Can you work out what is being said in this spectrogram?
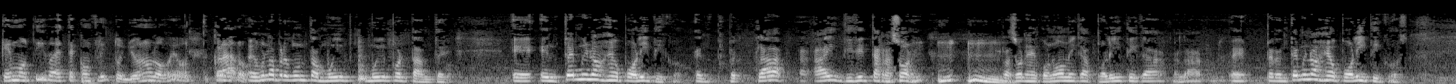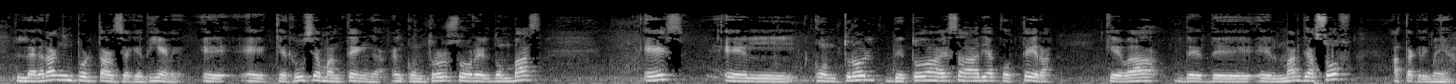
qué motiva este conflicto? Yo no lo veo claro. Es una pregunta muy, muy importante. Eh, en términos geopolíticos, en- pues, claro, hay distintas razones, razones económicas, políticas, ¿verdad? Eh, pero en términos geopolíticos, la gran importancia que tiene eh, eh, que Rusia mantenga el control sobre el Donbass es el control de toda esa área costera que va desde el mar de Azov hasta Crimea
